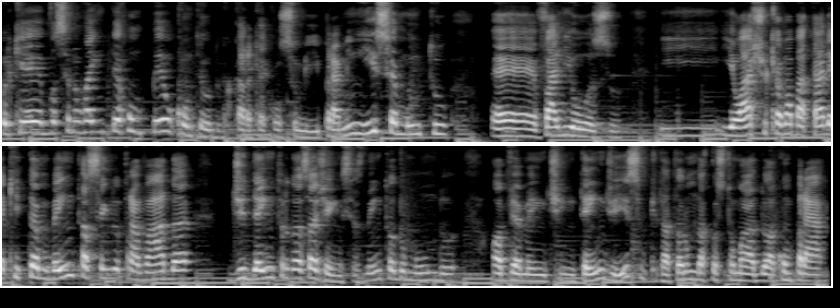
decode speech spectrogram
porque você não vai interromper o conteúdo que o cara quer consumir. Para mim, isso é muito é, valioso. E, e eu acho que é uma batalha que também está sendo travada de dentro das agências. Nem todo mundo, obviamente, entende isso, porque tá todo mundo acostumado a comprar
